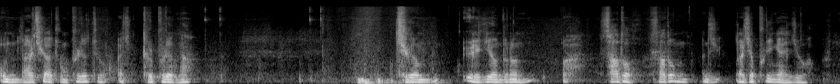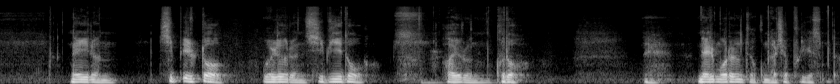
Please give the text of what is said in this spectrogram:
오늘 날씨가 좀 풀렸죠? 아직 덜 풀렸나? 지금 외기 온도는 4도, 4도면 아직 날씨가 풀린 게 아니죠. 내일은 11도, 월요일은 12도, 화요일은 9도. 네, 내일 모레는 조금 날씨가 풀리겠습니다.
